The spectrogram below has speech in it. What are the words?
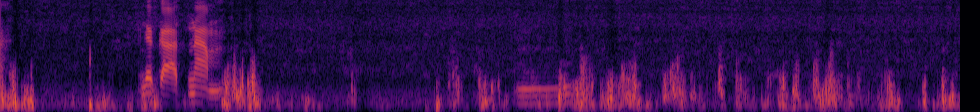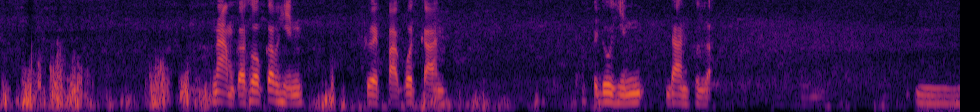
นะบรรยากาศน้ำน้ำกระทบกับหินเกิดปรากฏการณ์ ดูหินด้านพุ่นละอืม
